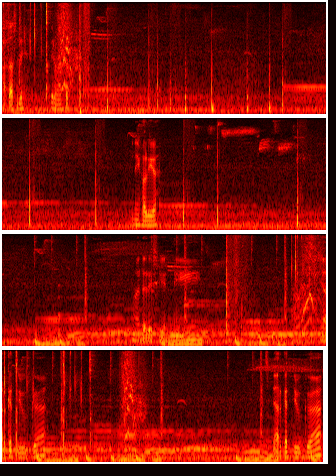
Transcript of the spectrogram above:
atas deh biar mantep ini kali ya dari sini. Ini juga. Sini arcade juga.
